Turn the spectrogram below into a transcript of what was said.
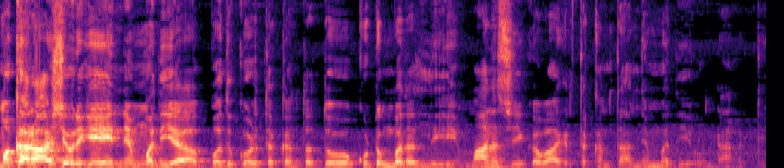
ಮಕರ ರಾಶಿಯವರಿಗೆ ನೆಮ್ಮದಿಯ ಬದುಕೊಳ್ತಕ್ಕಂಥದ್ದು ಕುಟುಂಬದಲ್ಲಿ ಮಾನಸಿಕವಾಗಿರ್ತಕ್ಕಂಥ ನೆಮ್ಮದಿ ಉಂಟಾಗುತ್ತೆ.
